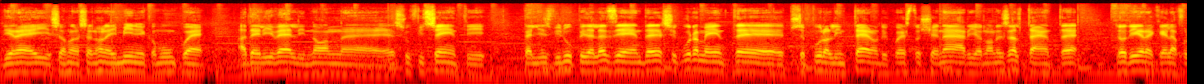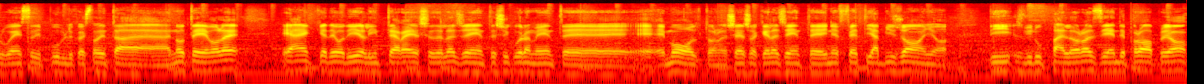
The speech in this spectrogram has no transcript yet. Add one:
direi insomma, se non ai minimi comunque a dei livelli non eh, sufficienti per gli sviluppi delle aziende, sicuramente seppur all'interno di questo scenario non esaltante devo dire che l'affluenza di pubblico è stata notevole e anche devo dire l'interesse della gente sicuramente è molto, nel senso che la gente in effetti ha bisogno di sviluppare le loro aziende proprio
